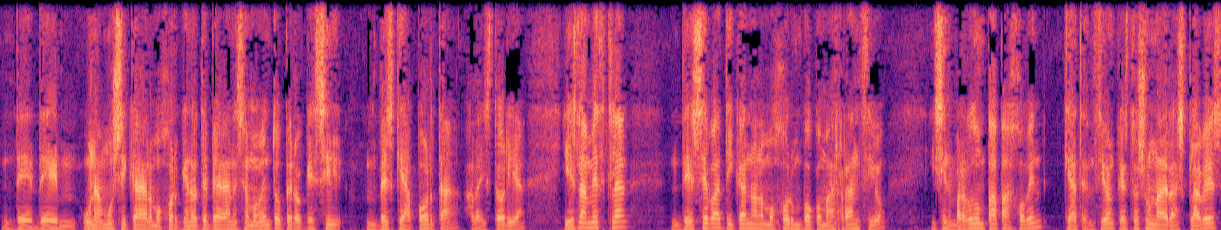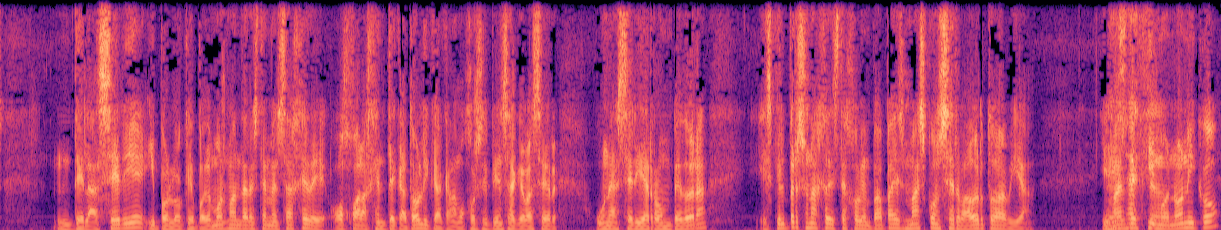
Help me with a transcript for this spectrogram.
de, de, una música a lo mejor que no te pega en ese momento, pero que sí ves que aporta a la historia, y es la mezcla de ese Vaticano a lo mejor un poco más rancio y sin embargo de un papa joven que, atención, que esto es una de las claves de la serie y por lo que podemos mandar este mensaje de ojo a la gente católica, que a lo mejor se piensa que va a ser una serie rompedora, es que el personaje de este joven papa es más conservador todavía y más decimonónico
